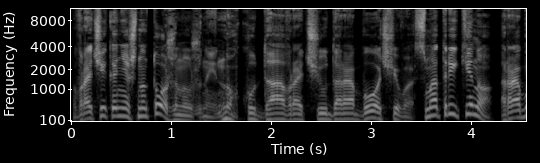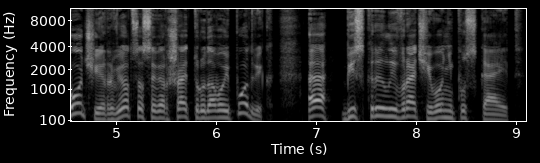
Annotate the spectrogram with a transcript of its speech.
Врачи, конечно, тоже нужны, но куда врачу до рабочего? Смотри кино. Рабочий рвется совершать трудовой подвиг, а бескрылый врач его не пускает.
